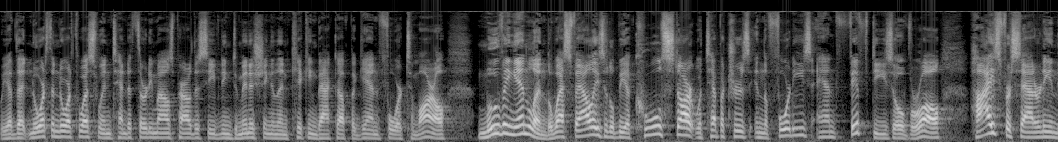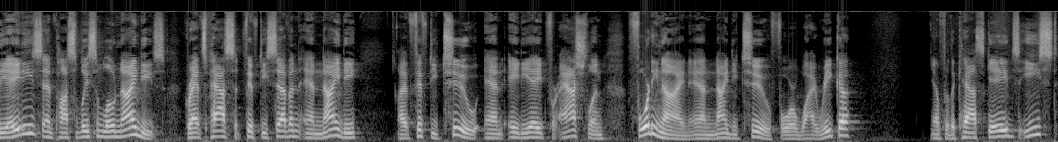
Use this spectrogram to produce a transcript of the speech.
We have that north and northwest wind 10 to 30 miles per hour this evening, diminishing and then kicking back up again for tomorrow. Moving inland, the West Valleys, it'll be a cool start with temperatures in the 40s and 50s overall. Highs for Saturday in the 80s and possibly some low 90s. Grants Pass at 57 and 90. I have 52 and 88 for Ashland, 49 and 92 for Yreka. And for the Cascades East,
